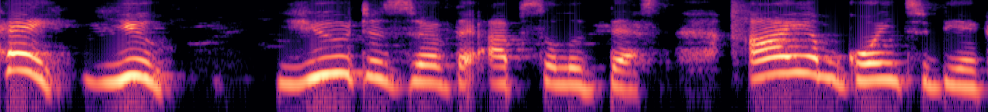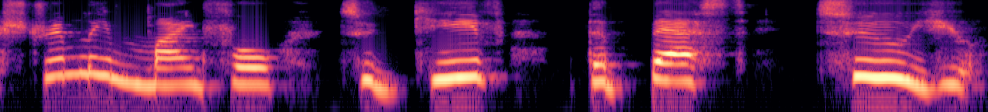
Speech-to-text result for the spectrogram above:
Hey, you, You deserve the absolute best. I am going to be extremely mindful to give the best to you.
